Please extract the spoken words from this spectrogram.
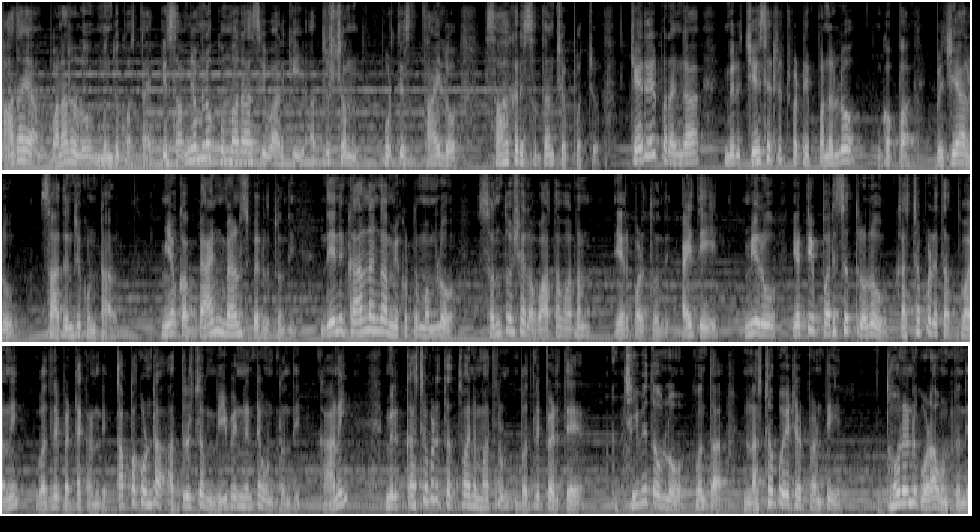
ఆదాయ వనరులు ముందుకొస్తాయి. ఈ సమయంలో కుంభరాశి వారికి అదృష్టం పూర్తి స్థాయిలో సహకరిస్తుందని చెప్పొచ్చు. కెరీర్ పరంగా మీరు చేసేటటువంటి పనుల్లో గొప్ప విజయాలు సాధించుకుంటారు. మీ యొక్క బ్యాంక్ బ్యాలెన్స్ పెరుగుతుంది. దీని కారణంగా మీ కుటుంబంలో సంతోషాల వాతావరణం ఏర్పడుతుంది. అయితే మీరు ఎట్టి పరిస్థితుల్లోనూ కష్టపడే తత్వాన్ని వదిలిపెట్టకండి. తప్పకుండా అదృష్టం మీ వెన్నంటే ఉంటుంది. కానీ మీరు కష్టపడే తత్వాన్ని మాత్రం వదిలిపెడితే జీవితంలో కొంత నష్టపోయేటటువంటి ధోరణి కూడా ఉంటుంది.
